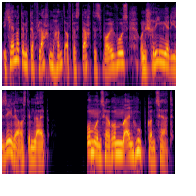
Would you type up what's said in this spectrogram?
Ich hämmerte mit der flachen Hand auf das Dach des Volvos und schrie mir die Seele aus dem Leib. Um uns herum ein Hubkonzert.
